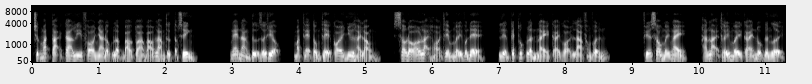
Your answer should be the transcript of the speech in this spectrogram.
trước mắt tại california độc lập báo tòa báo làm thực tập sinh. Nghe nàng tự giới thiệu, mặt thẻ tổng thể coi như hài lòng, sau đó lại hỏi thêm mấy vấn đề, liền kết thúc lần này cái gọi là phỏng vấn. Phía sau mấy ngày, hắn lại thấy mấy cái nộp đơn người,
